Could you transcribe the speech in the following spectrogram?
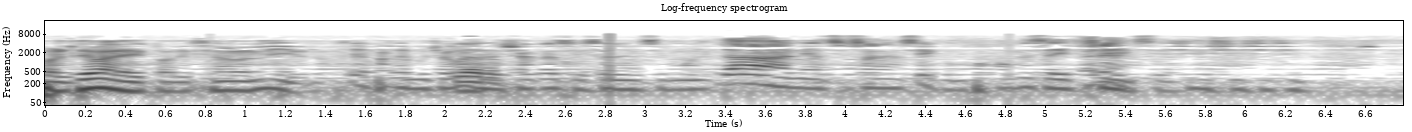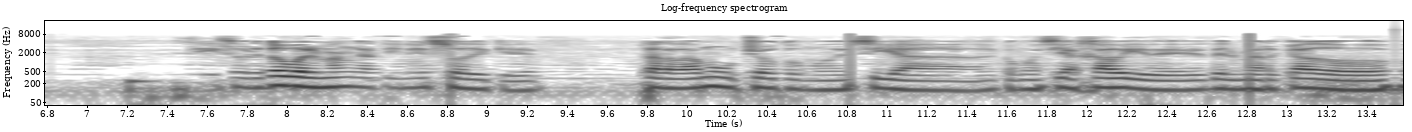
por el tema de coleccionar los libros. Sí, aparte hay muchas Claro. cosas que ya casi salen simultáneas, o salen así, con pocos meses de Sí, diferencia. sí, sí, sí, sí. Sí, sobre todo el manga tiene eso de que tarda mucho, como decía, como decía Javi de- del mercado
